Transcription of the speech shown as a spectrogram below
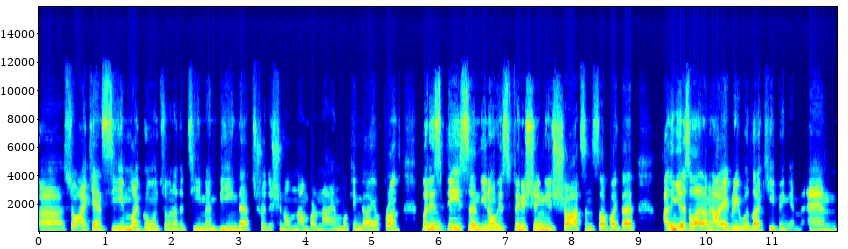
Uh, so I can't see him like going to another team and being that traditional number nine looking guy up front. But yeah. his pace and you know his finishing, his shots and stuff like that, I think he has a lot. I mean, I agree with like keeping him and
